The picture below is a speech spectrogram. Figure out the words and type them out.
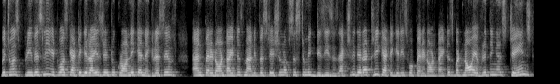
which was previously, it was categorized into chronic and aggressive and periodontitis manifestation of systemic diseases. Actually, there are three categories for periodontitis, but now everything has changed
